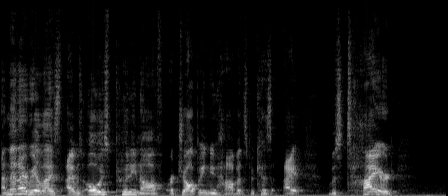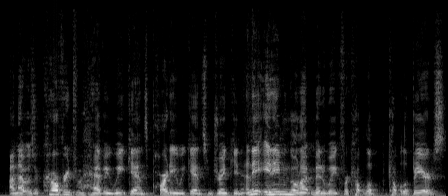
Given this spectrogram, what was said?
And then I realized I was always putting off or dropping new habits because I was tired and I was recovering from heavy weekends, party weekends from drinking, and even going out midweek for a couple of couple of beers.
